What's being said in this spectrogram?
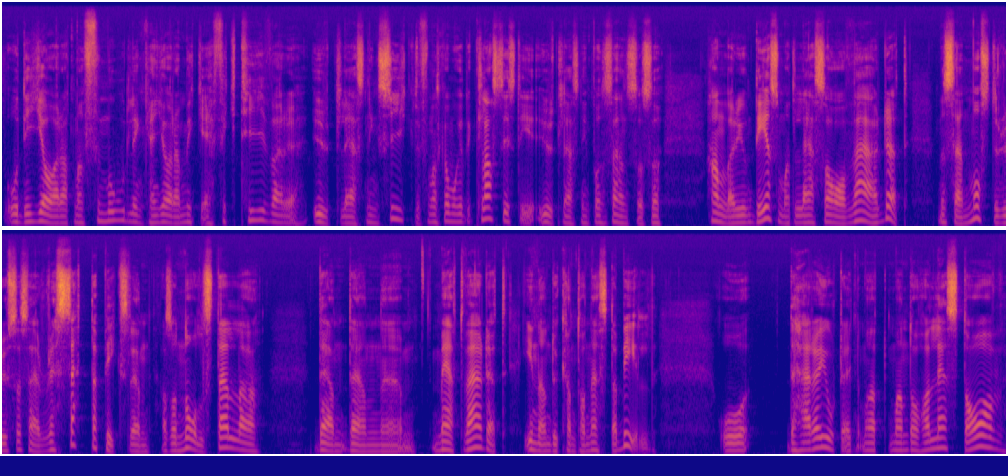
och det gör att man förmodligen kan göra mycket effektivare utläsningscykler. För man ska ihåg att klassiskt i utläsning på en sensor så handlar det ju om det som att läsa av värdet. Men sen måste du så att säga resetta pixeln, alltså nollställa den, den eh, mätvärdet innan du kan ta nästa bild. Och det här har gjort att man då har läst av,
